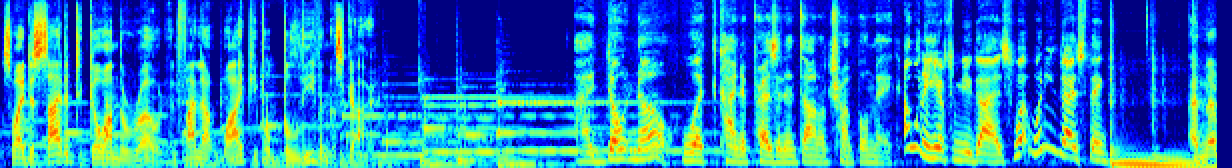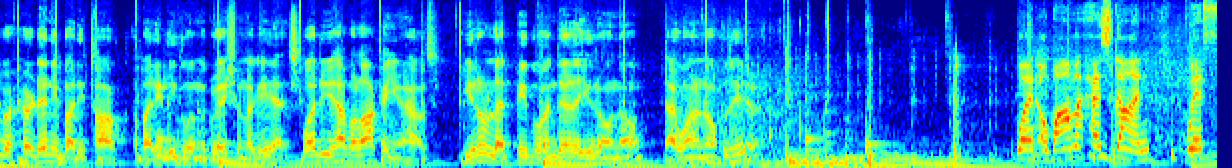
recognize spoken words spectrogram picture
So I decided to go on the road and find out why people believe in this guy. I don't know what kind of president Donald Trump will make. I want to hear from you guys. What, what do you guys think? I've never heard anybody talk about illegal immigration like he has. Why do you have a lock in your house? You don't let people in there that you don't know. I want to know who's here. What Obama has done with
